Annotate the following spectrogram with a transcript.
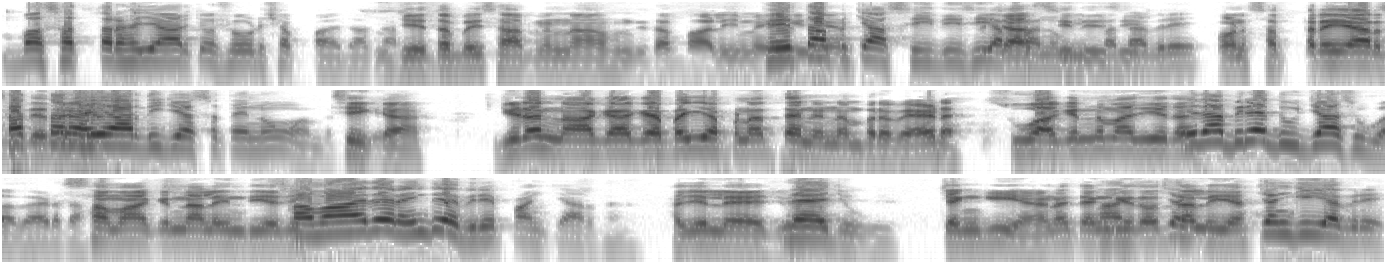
ਬਸ 70000 ਚੋਂ ਛੋੜ ਛੱਪਾ ਇਹਦਾ ਕਰ ਜੇ ਤਾਂ ਬਈ ਸਰਨ ਨਾ ਹੁੰਦੀ ਤਾਂ ਬਾਲੀ ਫੇਰ ਮਹਿੰਗੀ ਤਾਂ ਆ। 85 ਦੀ ਸੀ ਆਪਾਂ ਨੂੰ 85 ਵੀ ਦੀ ਪਤਾ। ਵੀਰੇ। ਹੁਣ 70000 ਦੀ ਦੇ ਦਾਂਗੇ 70000 ਦੀ ਜੈਸ ਤੇ ਨੋ ਆ। ਠੀਕ ਆ। ਜਿਹੜਾ ਨਾਗ ਆ ਗਿਆ ਬਾਈ ਆਪਣਾ 3 ਨੰਬਰ ਵੈੜ। ਸੂਆ ਕਿੰਨਾ ਜੀ ਇਹਦਾ? ਇਹਦਾ ਵੀਰੇ ਦੂਜਾ ਸੂਆ ਬੈਠਦਾ ਸਮਾਂ ਕਿੰਨਾ ਲੈਂਦੀ ਹੈ ਜੀ? ਸਮਾਂ ਇਹਦੇ ਰਹਿੰਦੇ ਆ ਵੀਰੇ 5-4 ਦਿਨ। ਹਜੇ ਲੈ ਜੂ। ਲੈ ਜੂਗੀ। ਚੰਗੀ ਹੈ ਨਾ ਚੰਗੀ ਦੁੱਧ ਵਾਲੀ ਆ। ਚੰਗੀ ਆ ਵੀਰੇ।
